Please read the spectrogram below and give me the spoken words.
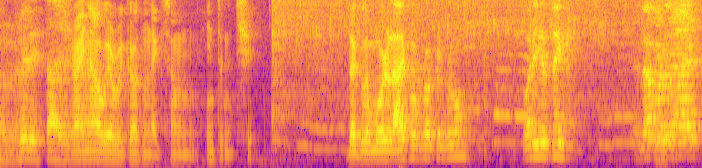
I'm really tired. Right now we're recording like some internet shit. The glamour life of rock and roll. What do you think? Glamorous life.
